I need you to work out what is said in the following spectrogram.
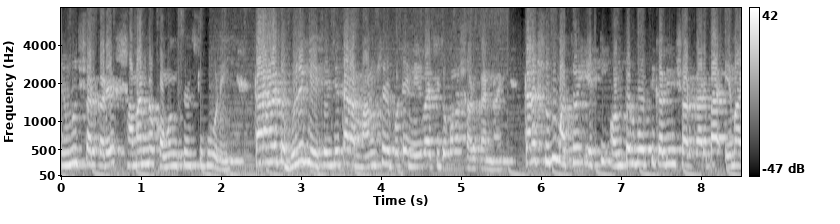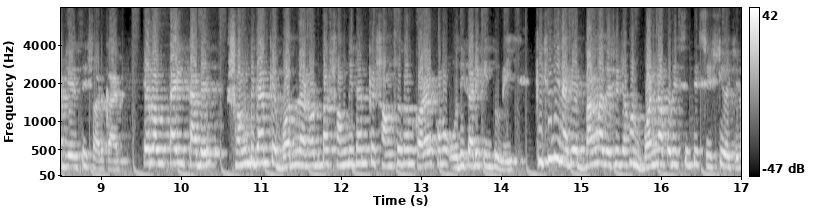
ইউনুস সরকারের সামান্য কমন সেন্সটুকুও নেই। তারা হয়তো ভুলে গিয়েছে যে তারা মানুষের ভোটে নির্বাচিত কোনো সরকার নয়। তারা শুধুমাত্র একটি অন্তর্বর্তীকালীন সরকার বা এমার্জেন্সি সরকার এবং তাই তাদের সংবিধানকে বদলানোর বা সংবিধানকে সংশোধন করার কোনো অধিকারই কিন্তু নেই। কিছুদিন আগে বাংলাদেশে যখন বন্যা পরিস্থিতির সৃষ্টি হয়েছিল,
